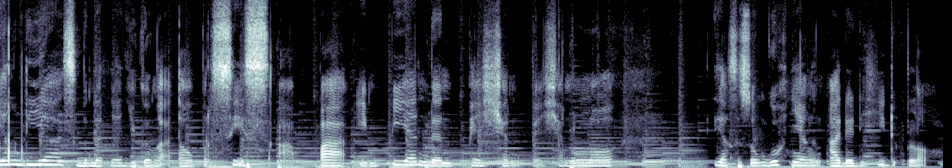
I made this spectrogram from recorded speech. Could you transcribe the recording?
yang dia sebenarnya juga nggak tahu persis apa impian dan passion passion lo yang sesungguhnya yang ada di hidup lo.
